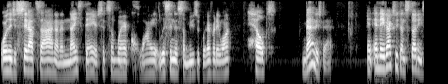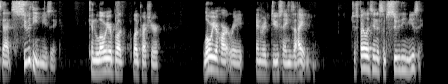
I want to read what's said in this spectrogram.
or they just sit outside on a nice day or sit somewhere quiet, listen to some music, whatever they want, helps manage that. And, and they've actually done studies that soothing music can lower your blood, blood pressure, lower your heart rate, and reduce anxiety just by listening to some soothing music.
